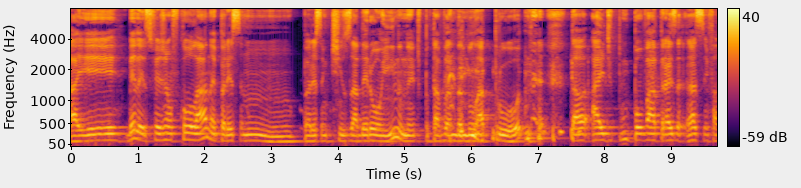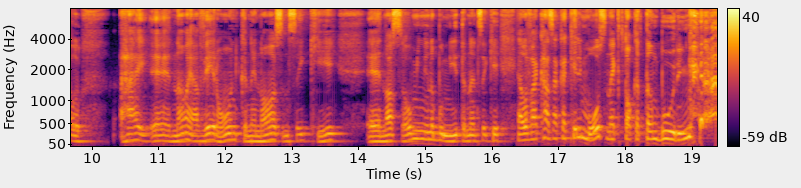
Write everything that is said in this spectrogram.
Aí, beleza, o feijão ficou lá, né? Parecendo um. Parecendo que tinha usado heroína, né? Tipo, tava andando de um lado pro outro, né? Aí, tipo, um povo atrás, assim, falou. Ai, é, não, é a Verônica, né? Nossa, não sei o que. É, nossa, ô menina bonita, né? Não sei o que. Ela vai casar com aquele moço, né? Que toca tamborim.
